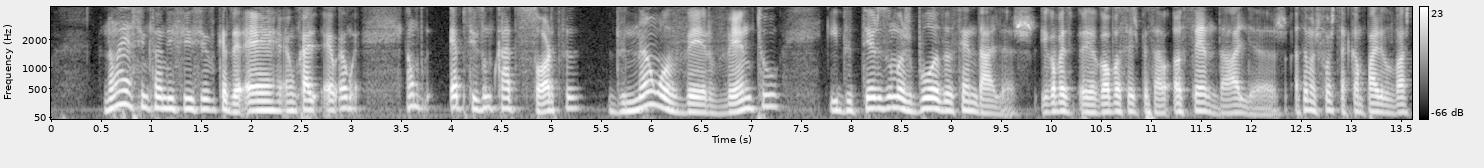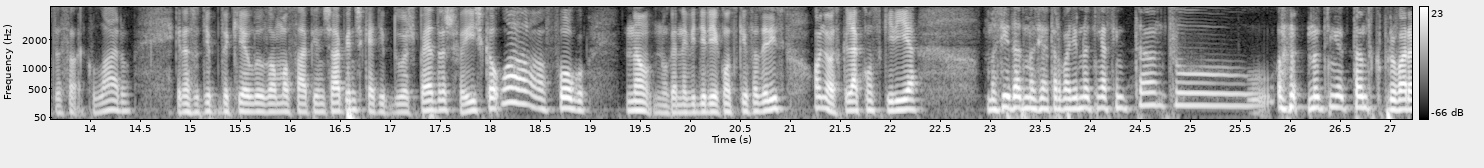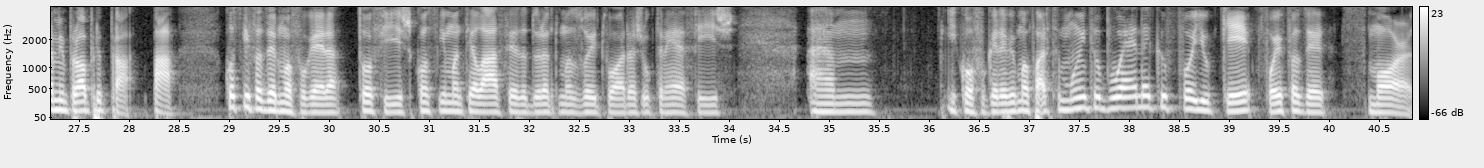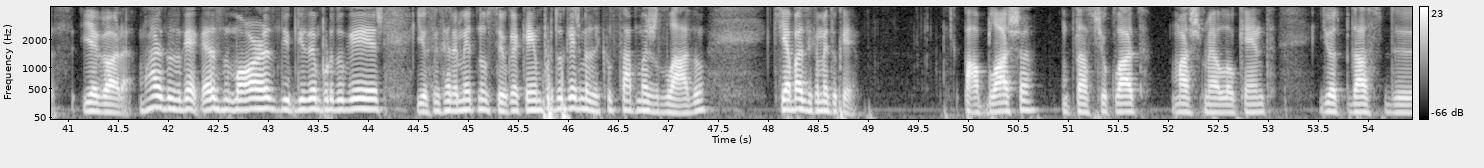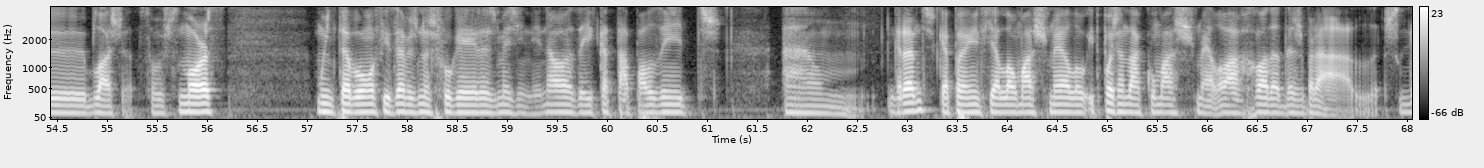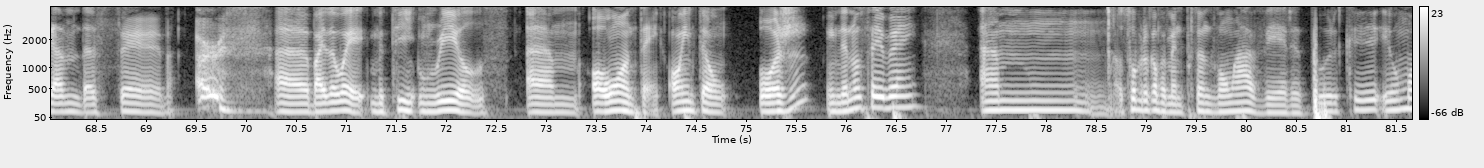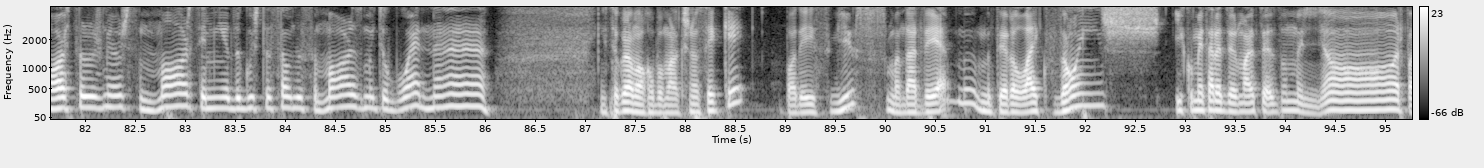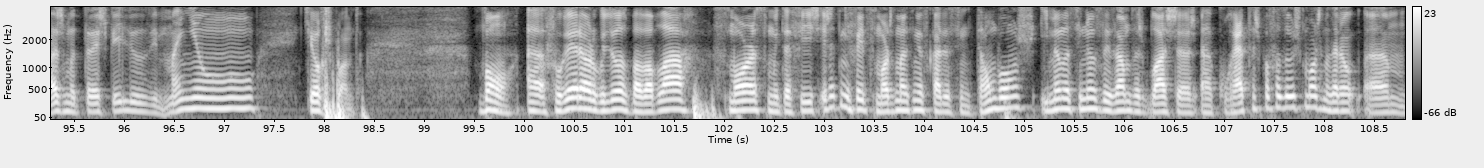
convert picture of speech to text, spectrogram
não é assim tão difícil. Quer dizer, é, é um bocado. É, é, é, um, é preciso um bocado de sorte de não haver vento e de teres umas boas acendalhas. E agora, agora vocês pensavam, acendalhas? Até mas foste acampar e levaste a Claro, eu não sou tipo daqueles homo sapiens sapiens que é tipo duas pedras, faísca, uau, fogo. Não, nunca na vida iria conseguir fazer isso. Ou não, se calhar conseguiria mas ia dar demasiado trabalho, eu não tinha assim tanto. não tinha tanto que provar a mim próprio. Pá, pá. consegui fazer uma fogueira, estou fixe, consegui mantê-la acesa durante umas 8 horas, o que também é fixe. Um, E com a fogueira havia uma parte muito buena que foi o quê? Foi fazer s'mores. E agora, Marcos, o que é que é s'mores? Tipo, diz em português. E eu sinceramente não sei o que é que é em português, mas aquilo sabe-me gelado. Que é basicamente o quê? Pá, bolacha, um pedaço de chocolate, marshmallow quente e outro pedaço de bolacha. São os s'mores. Muito bom, fizemos nas fogueiras, imaginem, nós aí catar pausitos um, grandes, que é para enfiar lá o marshmallow e depois andar com o marshmallow à roda das brasas. Ganda cena. Uh, by the way, meti um Reels um, ou ontem, ou então hoje, ainda não sei bem, um, sobre o acampamento. Portanto, vão lá ver, porque eu mostro os meus s'mores, a minha degustação de s'mores, muito buena. Instagram, arroba Marcos não sei quê podem ir seguir, mandar DM, meter likezões e comentar a dizer Marcos és o melhor, faz-me três filhos e meio, que eu respondo. Bom, uh, fogueira, orgulhoso, blá blá blá, s'mores, muito fixe. Eu já tinha feito s'mores, mas não tinha ficado assim tão bons e mesmo assim não utilizámos as bolachas uh, corretas para fazer os s'mores, mas eram um,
